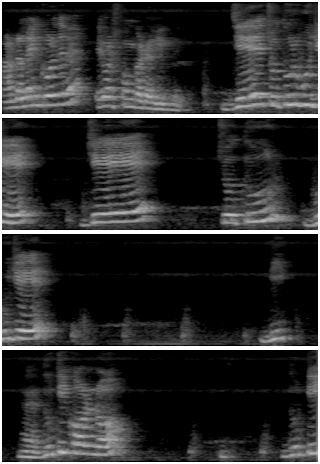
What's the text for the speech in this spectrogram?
আন্ডারলাইন করে দেবে এবার সংজ্ঞাটা লিখবে। যে চতুর্ভুজের যে চতুর্ভুজের বি- হ্যাঁ, দুটি কর্ণ দুটি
